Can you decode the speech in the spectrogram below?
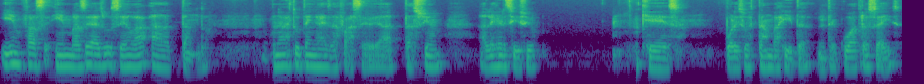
Y en, fase, y en base a eso se va adaptando. Una vez tú tengas esa fase de adaptación al ejercicio, que es, por eso es tan bajita, entre 4 a 6,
